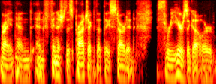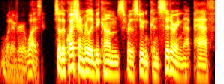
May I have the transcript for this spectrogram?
right and and finish this project that they started 3 years ago or whatever it was. So the question really becomes for the student considering that path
